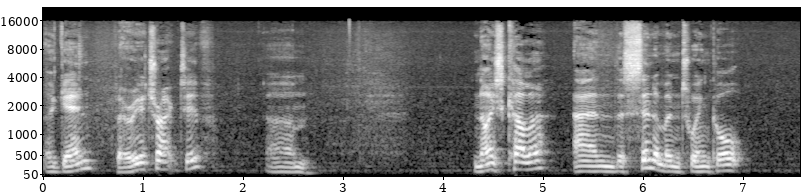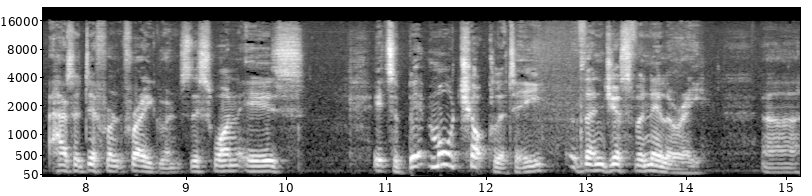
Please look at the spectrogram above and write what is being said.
again, very attractive. Um, nice colour, and the cinnamon twinkle has a different fragrance. This one is, it's a bit more chocolatey than just vanilla-y. Uh,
